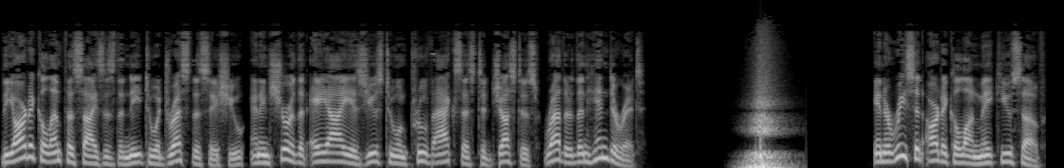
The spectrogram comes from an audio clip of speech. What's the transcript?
The article emphasizes the need to address this issue and ensure that AI is used to improve access to justice rather than hinder it. In a recent article on MakeUseOf,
